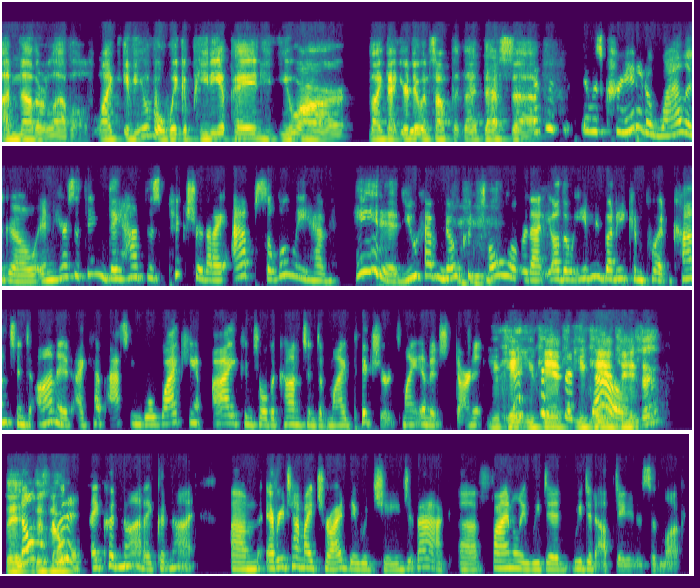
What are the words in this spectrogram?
another level. Like, if you have a Wikipedia page, you are like that. You're doing something. That that's. Uh, it was created a while ago. And here's the thing they had this picture that I absolutely have hated. You have no control over that. Although anybody can put content on it, I kept asking, well, why can't I control the content of my picture? It's my image, darn it. You can't, you can't, you can't change that? They, no, I couldn't. I could not. I could not. Um, every time I tried, they would change it back. Uh, finally, we did, we did update it. I said, look,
